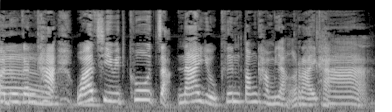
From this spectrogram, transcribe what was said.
มาดูกันค่ะ ว่าชีวิตคู่จะน่าอยู่ขึ้นต้องทำอย่างไรค่ะ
